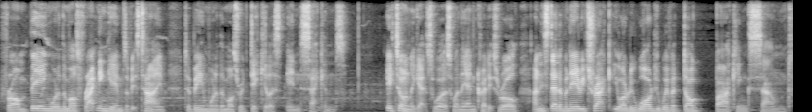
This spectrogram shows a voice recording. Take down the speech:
From being one of the most frightening games of its time to being one of the most ridiculous in seconds. It only gets worse when the end credits roll, and instead of an eerie track, you are rewarded with a dog barking sound.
